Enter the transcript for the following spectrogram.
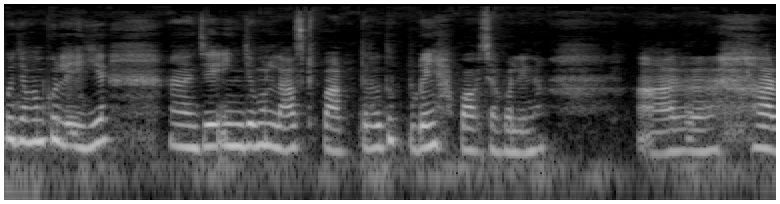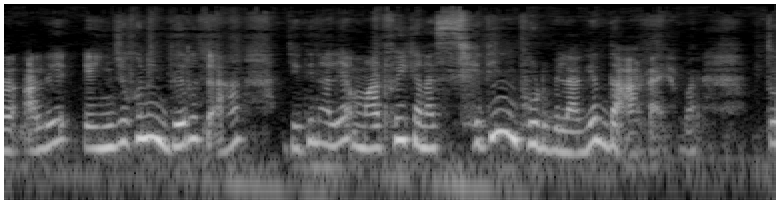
কো যেমন কো লেই গিয়া যে ইন যেমন লাস্ট পার্ট তরে তো পুরাই হাঁপাও চাপা লিনা আর আর আলে ইন যখন ইন দের কা যেদিন আলে মাঠ হই কানা সেদিন ভোট বেলা গে দা আগায় আবার তো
